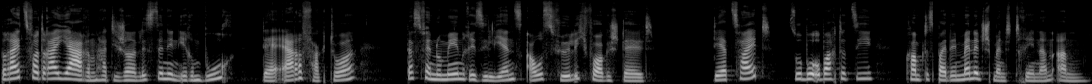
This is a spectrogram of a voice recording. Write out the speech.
Bereits vor drei Jahren hat die Journalistin in ihrem Buch Der R-Faktor das Phänomen Resilienz ausführlich vorgestellt. Derzeit, so beobachtet sie, kommt es bei den Management-Trainern an.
